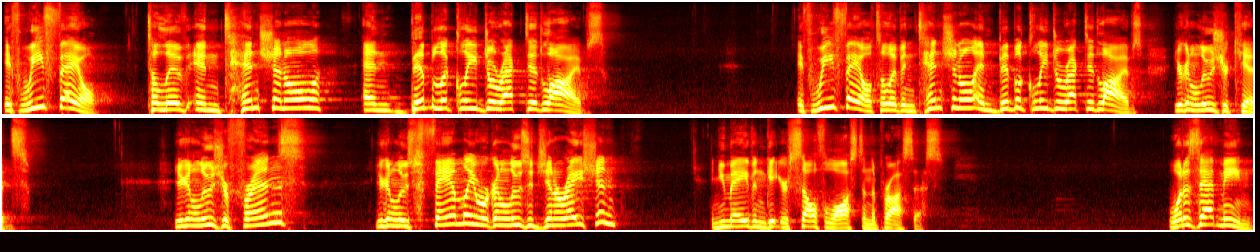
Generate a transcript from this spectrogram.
If we fail to live intentional and biblically directed lives, if we fail to live intentional and biblically directed lives, you're gonna lose your kids. You're gonna lose your friends. You're gonna lose family. We're gonna lose a generation. And you may even get yourself lost in the process. What does that mean?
